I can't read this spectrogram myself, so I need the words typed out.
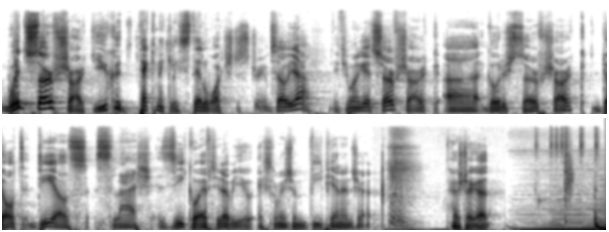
with Surfshark, you could technically still watch the stream. So yeah, if you want to get Surfshark, uh, go to surfshark.deals slash ZiqoFTW, exclamation VPN and chat. Hashtag that.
